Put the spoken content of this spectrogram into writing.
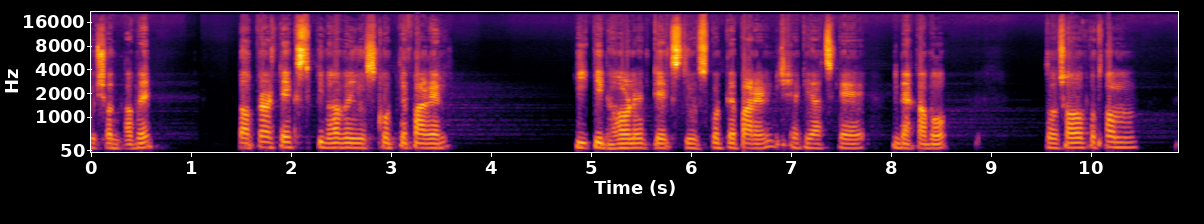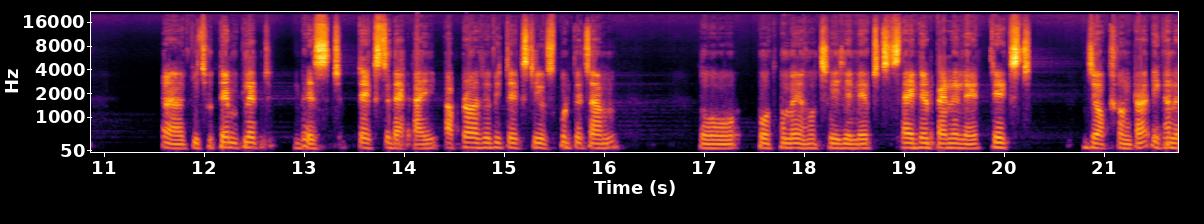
বিশদভাবে। তো আপনারা টেক্সট কীভাবে ইউজ করতে পারেন? কি কি ধরনের টেক্সট ইউজ করতে পারেন? সেটি আজকে দেখাবো। তো সর্বপ্রথম কিছু টেমপ্লেট বেসড টেক্সট দেখাই। আপনারা যদি টেক্সট ইউজ করতে চান, তো প্রথমে হচ্ছে যে লেফট সাইডের প্যানেলে টেক্সট যে অপশনটা, এখানে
